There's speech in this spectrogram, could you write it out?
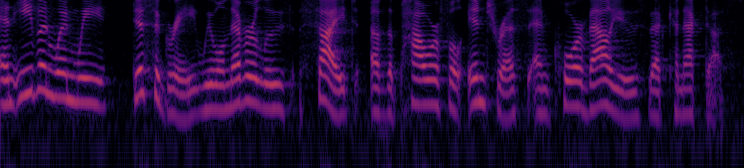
And even when we disagree, we will never lose sight of the powerful interests and core values that connect us.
